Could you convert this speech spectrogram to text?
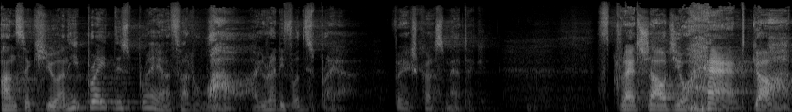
unsecure. And he prayed this prayer. I thought, wow, are you ready for this prayer? Very charismatic. Stretch out your hand, God,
